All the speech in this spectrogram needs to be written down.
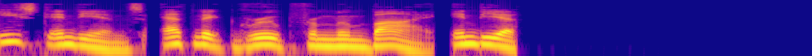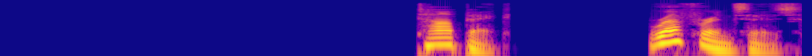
East Indians, ethnic group from Mumbai, India. References.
